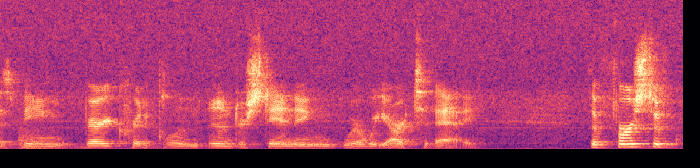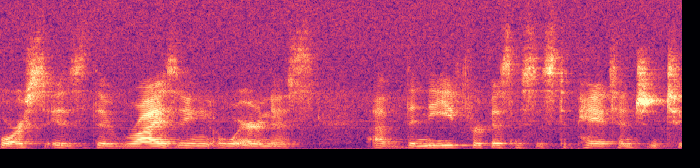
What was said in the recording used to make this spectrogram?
as being very critical in understanding where we are today. The first, of course, is the rising awareness of the need for businesses to pay attention to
